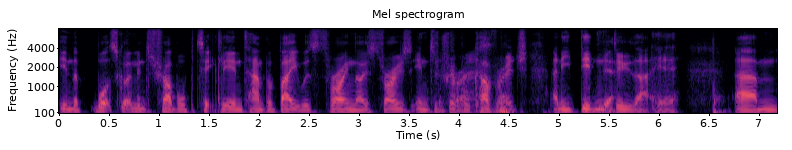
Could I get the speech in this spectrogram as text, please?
in the what's got him into trouble, particularly in Tampa Bay, was throwing those throws into The triple press. coverage, and he didn't Yeah. do that here. Um,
